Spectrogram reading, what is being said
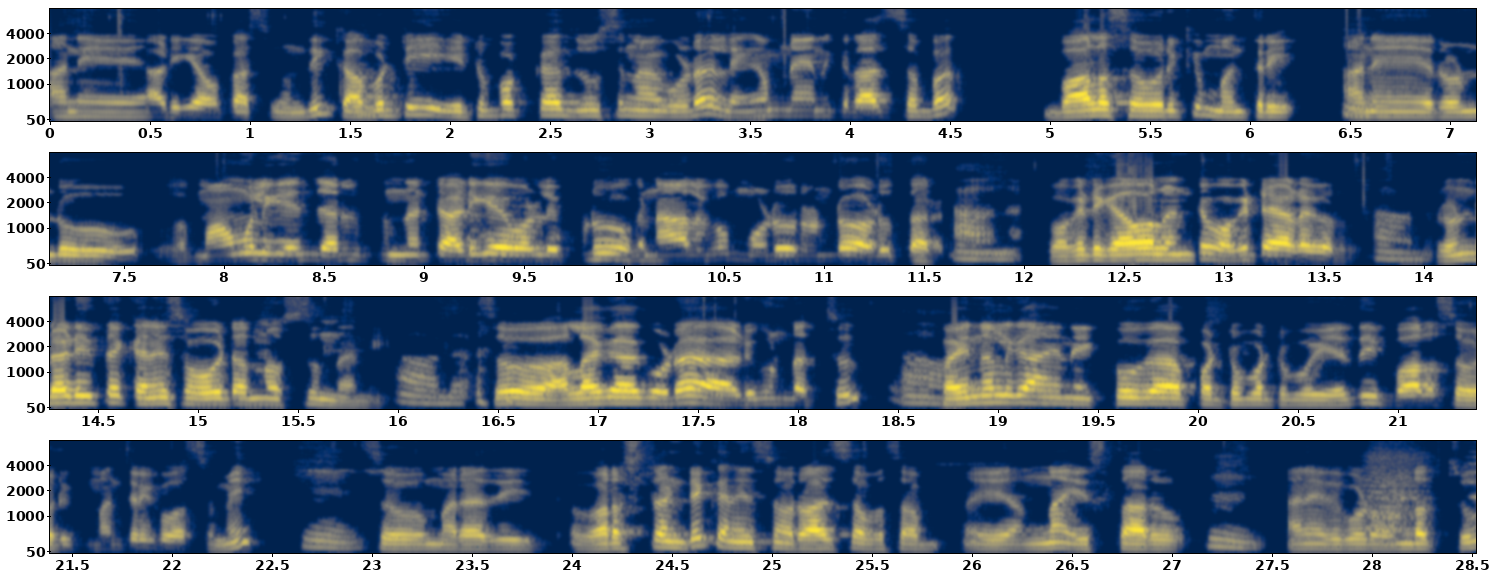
అని అడిగే అవకాశం ఉంది. కాబట్టి ఇటుపక్క చూసినా కూడా లింగంనేనికి రాజ్యసభ బాలసౌరికి మంత్రి అనే రెండు మామూలుగా ఏం జరుగుతుందంటే అడిగే వాళ్ళు ఎప్పుడు ఒక నాలుగు మూడు రెండు అడుగుతారు. ఒకటి కావాలంటే ఒకటే అడగరు. రెండు అడిగితే కనీసం ఒకటన్నా వస్తుందని. సో అలాగా కూడా అడుగుండొచ్చు. ఫైనల్గా ఆయన ఎక్కువగా పట్టుబట్టబోయేది బాలసౌరికి మంత్రి కోసమే. ఉమ్, సో మరి అది వరస్ట్ అంటే కనీసం రాజ్యసభ సభ అన్నా ఇస్తారు ఉమ్, అనేది కూడా ఉండొచ్చు.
